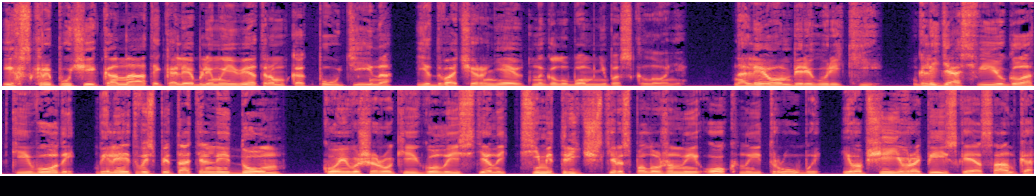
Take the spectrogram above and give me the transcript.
Их скрипучие канаты, колеблемые ветром, как паутина, едва чернеют на голубом небосклоне. На левом берегу реки, глядясь в ее гладкие воды, белеет воспитательный дом, коего широкие голые стены, симметрически расположенные окна и трубы и вообще европейская осанка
